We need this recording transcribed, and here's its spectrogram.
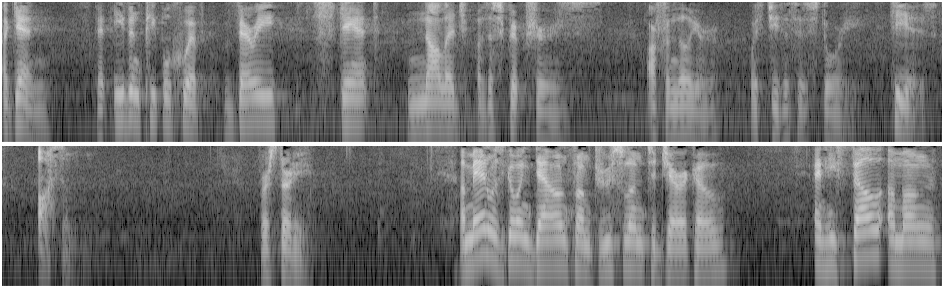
Again, that even people who have very scant knowledge of the scriptures are familiar with Jesus' story. He is awesome. Verse 30. A man was going down from Jerusalem to Jericho and he fell among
